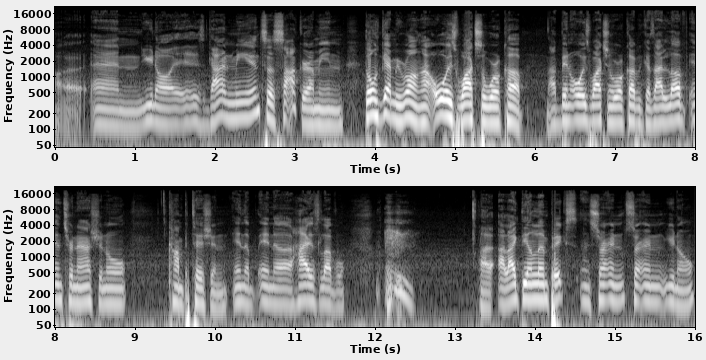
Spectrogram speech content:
Uh, and you know it's gotten me into soccer. I mean, don't get me wrong. I always watch the World Cup. I've been always watching the World Cup because I love international competition in the in the highest level. I, I like the Olympics and certain certain you know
